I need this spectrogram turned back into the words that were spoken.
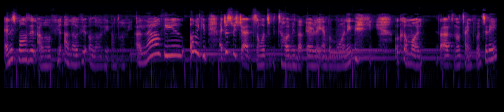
And this morning, I love you, I love you, I love you, I love you, I love you. Oh my god, I just wish I had someone to be telling me that early in the morning. oh, come on, that's no time for today.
